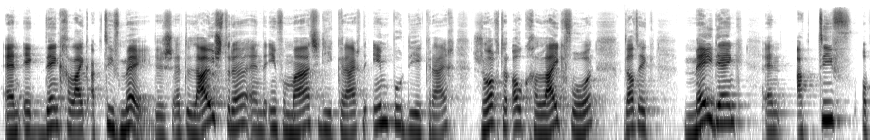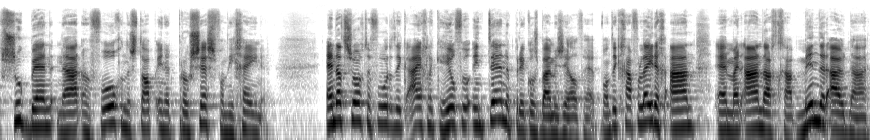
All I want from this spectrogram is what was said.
en ik denk gelijk actief mee. Dus het luisteren en de informatie die je krijgt, de input die je krijgt, zorgt er ook gelijk voor dat ik meedenk en actief op zoek ben naar een volgende stap in het proces van diegene. En dat zorgt ervoor dat ik eigenlijk heel veel interne prikkels bij mezelf heb. Want ik ga volledig aan en mijn aandacht gaat minder uit naar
